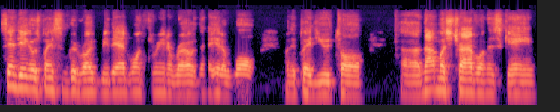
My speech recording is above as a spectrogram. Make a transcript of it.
San Diego's playing some good rugby. They had won three in a row. Then they hit a wall when they played Utah. Uh, not much travel in this game.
